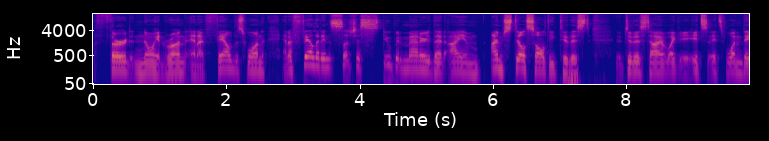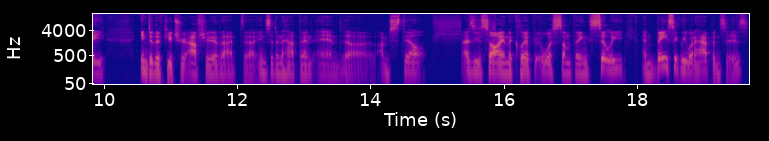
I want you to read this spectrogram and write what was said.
third no-hit run, and I failed this one, and I failed it in such a stupid manner that I am I'm still salty to this to this time. Like it's it's one day into the future after that uh, incident happened, and uh, I'm still, as you saw in the clip, it was something silly. And basically, what happens is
